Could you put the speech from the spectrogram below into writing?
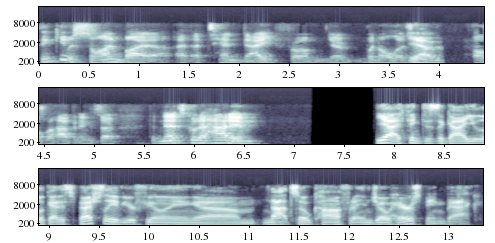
think he was signed by a, a 10 day from you know when all those yeah. calls were happening. So the Nets could have had him. Yeah, I think this is a guy you look at, especially if you're feeling um, not so confident in Joe Harris being back.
